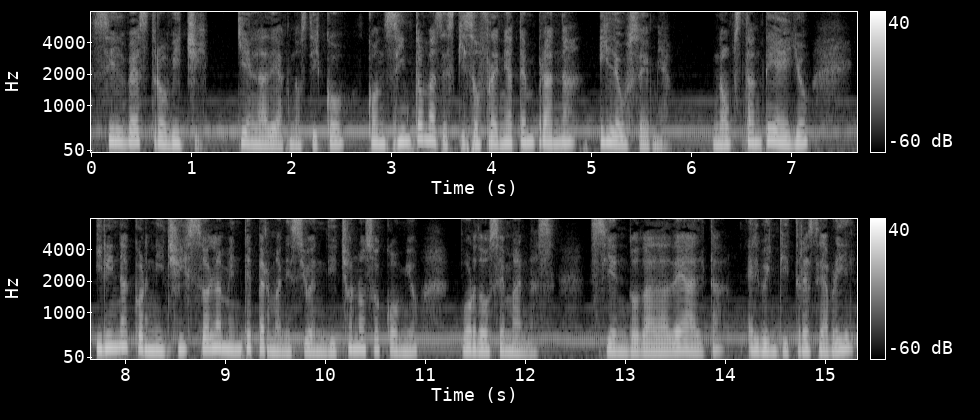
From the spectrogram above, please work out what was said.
Silvestrovici, quien la diagnosticó con síntomas de esquizofrenia temprana y leucemia. No obstante ello, Irina Cornici solamente permaneció en dicho nosocomio por dos semanas, siendo dada de alta el 23 de abril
